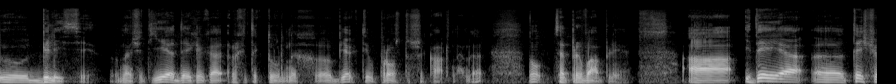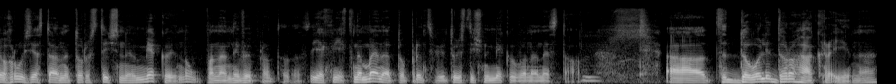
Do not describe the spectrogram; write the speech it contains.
е, Тбілісі. Значить, є декілька архітектурних об'єктів, просто шикарних. Да? Ну, це приваблює. А ідея, е, те, що Грузія стане туристичною мекою, ну, вона не виправдана. Як, як на мене, то в принципі туристичною мекою вона не стала. А, Це доволі дорога країна.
